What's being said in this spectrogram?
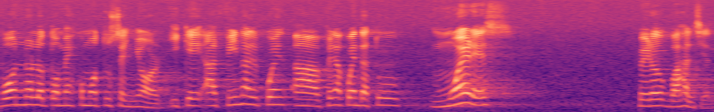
vos no lo tomes como tu Señor y que al final, al final cuentas tú mueres, pero vas al cielo.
